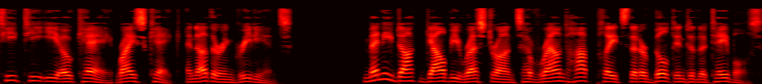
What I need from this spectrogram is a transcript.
tteok rice cake, and other ingredients. Many dak galbi restaurants have round hot plates that are built into the tables.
